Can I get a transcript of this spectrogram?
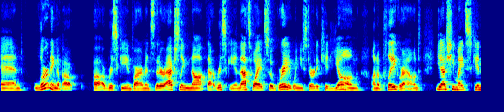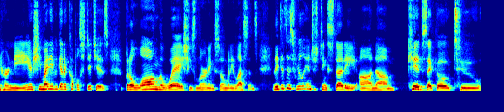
and learning about uh, risky environments that are actually not that risky. And that's why it's so great when you start a kid young on a playground. Yeah, she might skin her knee or she might even get a couple stitches, but along the way, she's learning so many lessons. And they did this really interesting study on, um, kids that go to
